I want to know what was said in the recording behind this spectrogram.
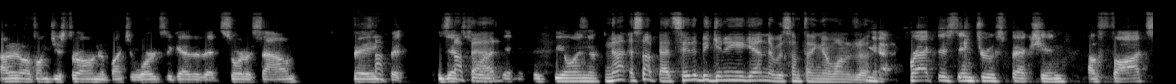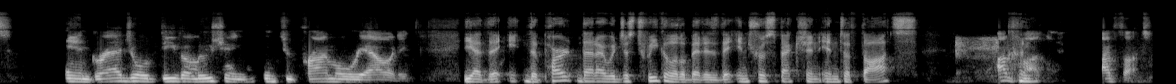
i don't know if i'm just throwing a bunch of words together that sort of sound vague not, but is that sort bad. of a good feeling not it's not bad say the beginning again there was something i wanted to yeah practice introspection of thoughts and gradual devolution into primal reality. Yeah, the the part that I would just tweak a little bit is the introspection into thoughts. I've thoughts. I've thoughts.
